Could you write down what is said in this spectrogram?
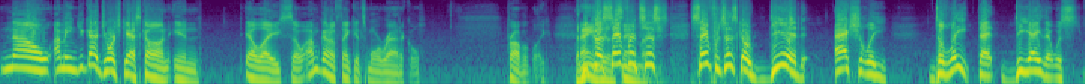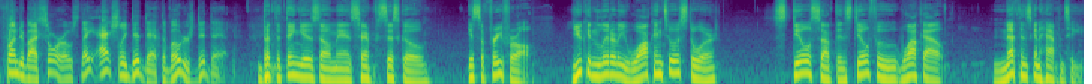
no. I mean, you got George Gascon in L.A., so I'm gonna think it's more radical. Probably But I ain't because really San. Francisco, San Francisco did actually delete that DA that was funded by Soros. They actually did that. The voters did that. But the thing is, though, man, San Francisco, it's a free for all. You can literally walk into a store, steal something, steal food, walk out. Nothing's going to happen to you.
